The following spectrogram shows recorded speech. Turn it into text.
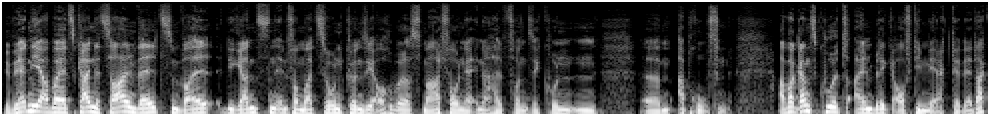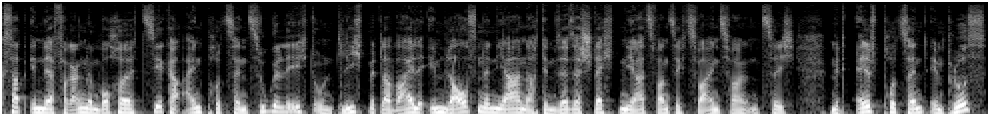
Wir werden hier aber jetzt keine Zahlen wälzen, weil die ganzen Informationen können Sie auch über das Smartphone ja innerhalb von Sekunden ähm, abrufen. Aber ganz kurz ein Blick auf die Märkte. Der DAX hat in der vergangenen Woche circa 1% zugelegt und liegt mittlerweile im laufenden Jahr nach dem sehr, sehr schlechten Jahr 2022 mit 11% im Plus.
